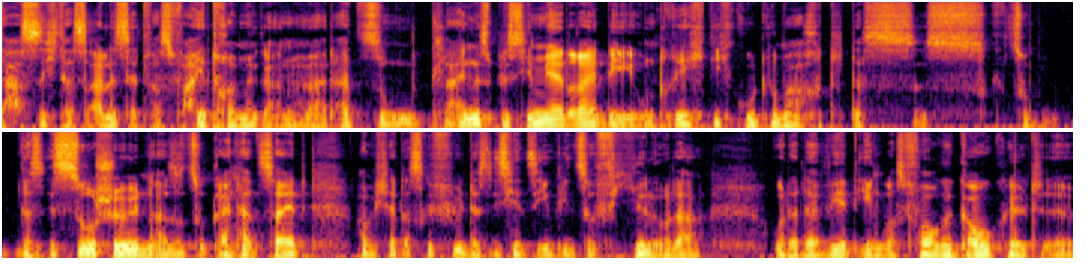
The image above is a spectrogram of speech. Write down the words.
dass sich das alles etwas weiträumiger anhört. Hat so ein kleines bisschen mehr 3D und richtig gut gemacht. Das ist, so, das ist so schön. Also zu keiner Zeit habe ich ja das Gefühl, das ist jetzt irgendwie zu viel oder, oder da wird irgendwas vorgegaukelt, äh,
